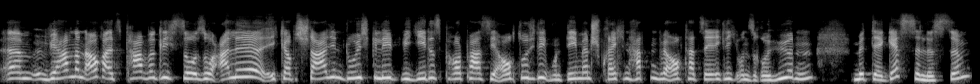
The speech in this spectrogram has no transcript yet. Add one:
ähm, wir haben dann auch als Paar wirklich so, so alle, ich glaube, Stadien durchgelebt, wie jedes Brautpaar sie auch durchlebt. Und dementsprechend hatten wir auch tatsächlich unsere Hürden mit der Gästeliste.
